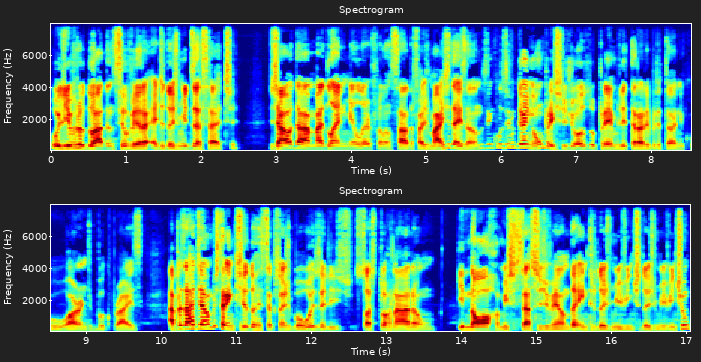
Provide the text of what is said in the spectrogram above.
O livro do Adam Silveira é de 2017. Já o da Madeline Miller foi lançado faz mais de 10 anos, inclusive ganhou um prestigioso prêmio literário britânico, o Orange Book Prize. Apesar de ambos terem tido recepções boas, eles só se tornaram enormes sucessos de venda entre 2020 e 2021,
